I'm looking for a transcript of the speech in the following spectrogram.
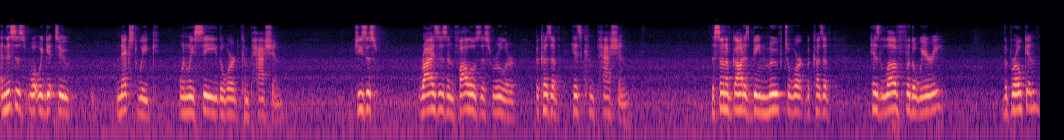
And this is what we get to next week when we see the word compassion. Jesus rises and follows this ruler because of his compassion. The Son of God is being moved to work because of his love for the weary, the broken,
